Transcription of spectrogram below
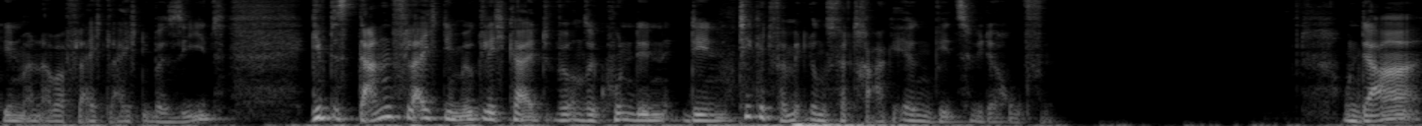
den man aber vielleicht leicht übersieht, gibt es dann vielleicht die Möglichkeit für unsere Kundin, den Ticketvermittlungsvertrag irgendwie zu widerrufen. Und da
